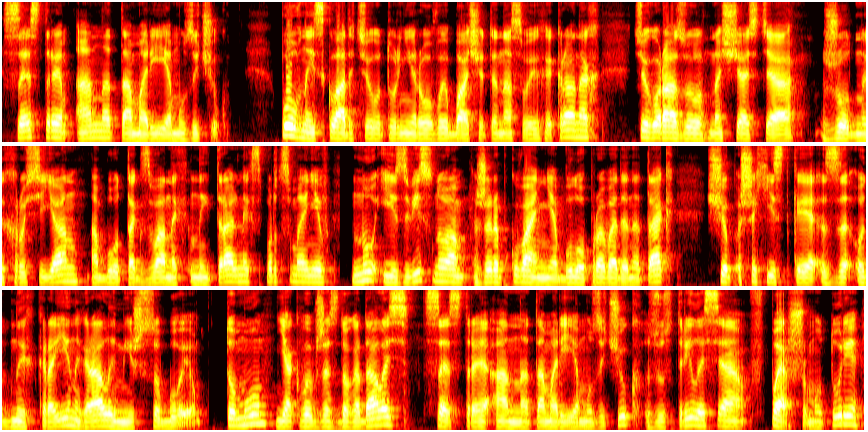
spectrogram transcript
сестри Анна та Марія Музичук. Повний склад цього турніру ви бачите на своїх екранах. Цього разу, на щастя, жодних росіян або так званих нейтральних спортсменів. Ну і звісно, жеребкування було проведене так, щоб шахістки з одних країн грали між собою. Тому, як ви вже здогадались, сестри Анна та Марія Музичук зустрілися в першому турі,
